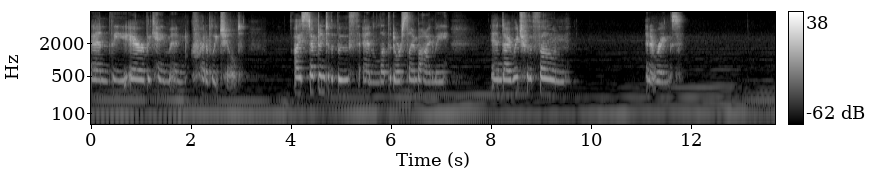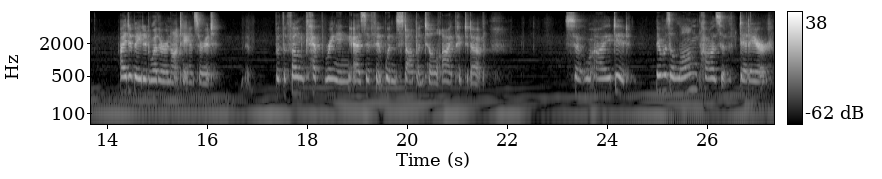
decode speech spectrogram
and the air became incredibly chilled. I stepped into the booth and let the door slam behind me, and I reach for the phone, and it rings. I debated whether or not to answer it, but the phone kept ringing as if it wouldn't stop until I picked it up. So I did. There was a long pause of dead air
